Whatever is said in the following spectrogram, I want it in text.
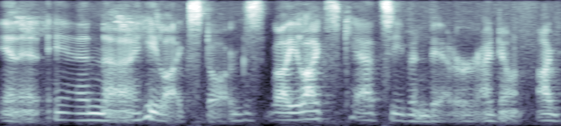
in it. And uh, he likes dogs. Well, he likes cats even better. I don't. I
